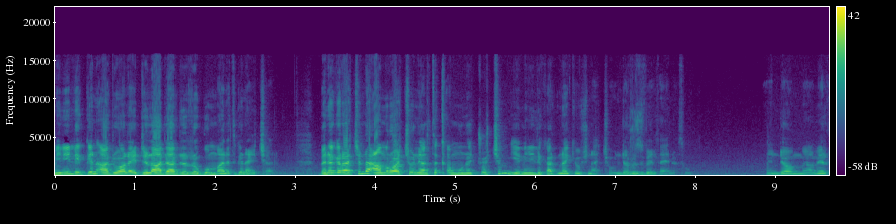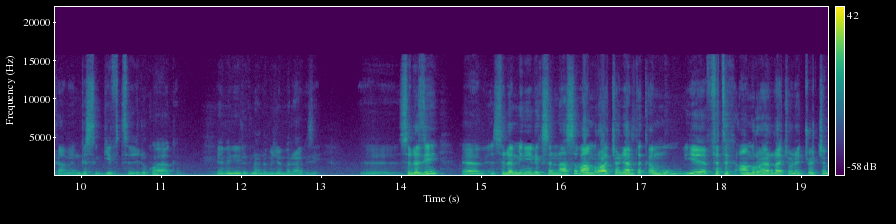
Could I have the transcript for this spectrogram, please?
ሚኒሊክ ግን አድዋ ላይ ድል አላደረጉም ማለት ግን አይቻልም። በነገራችን ላይ አእምሯቸውን ያልተቀሙ ነጮችም የሚኒሊክ አድናቂዎች ናቸው፣ እንደ ሩዝቬልት አይነቱ። እንዲያውም አሜሪካ መንግስት gift ልኮ አያውቅም። ለሚኒሊክ ነው ለመጀመሪያ ጊዜ። ስለዚህ ስለ ሚኒሊክ ስናስብ አእምሯቸውን ያልተቀሙ የፍትህ አእምሮ ያላቸው ነጮችም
